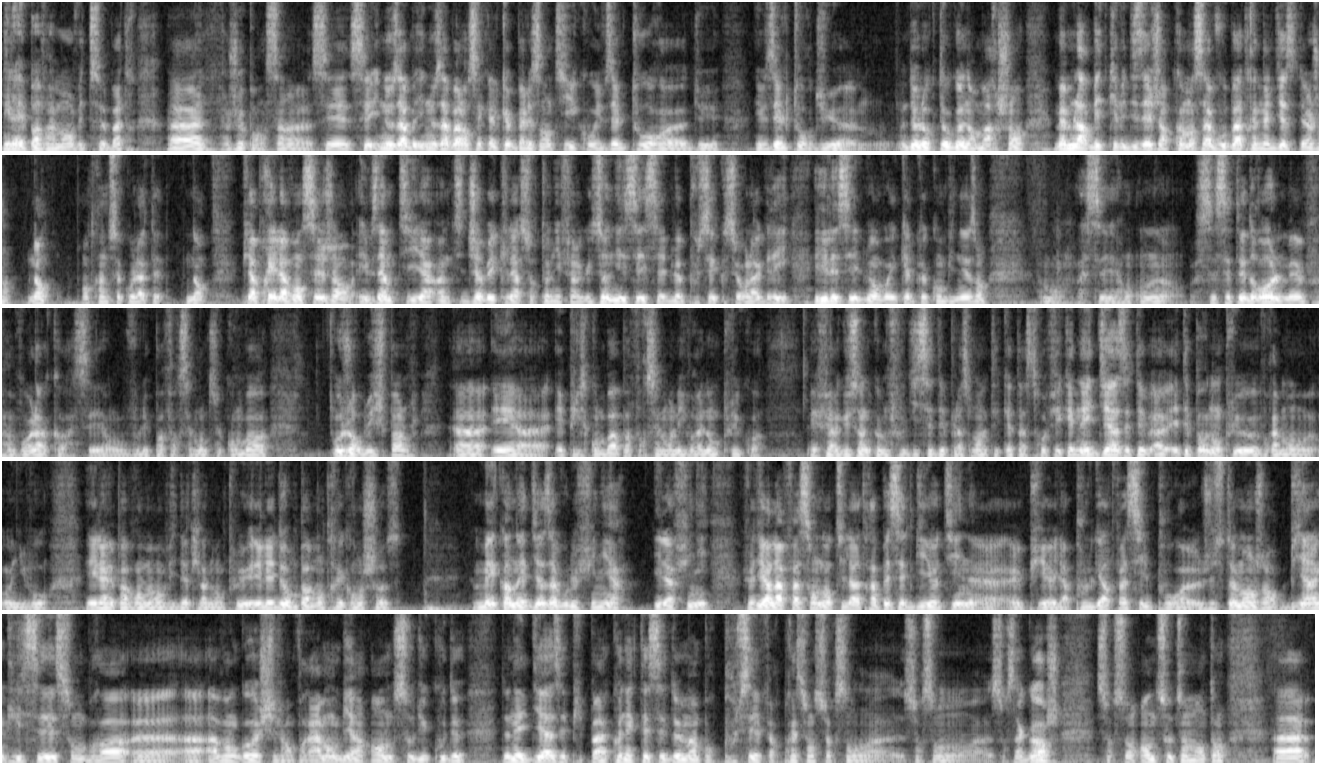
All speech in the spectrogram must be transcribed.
il n'avait pas vraiment envie de se battre, euh, je pense. Hein. C'est, il, nous a, il nous a balancé quelques belles antiques où il faisait le tour euh, du, euh, de l'octogone en marchant. Même l'arbitre qui lui disait genre commencez à vous battre et Nate Diaz était là genre non en train de secouer la tête. Non. Puis après, il avançait, genre, il faisait un petit, un petit jab éclair sur Tony Ferguson. Il essayait de le pousser sur la grille. il essayait de lui envoyer quelques combinaisons. bon, bah, c'est, c'était drôle, mais voilà quoi. C'est, on voulait pas forcément de ce combat. Aujourd'hui, je parle. Euh, et, euh, et, puis le combat pas forcément livré non plus quoi. Et Ferguson, comme je vous dis, ses déplacements étaient catastrophiques. Et Nate Diaz était, était pas non plus vraiment au niveau. Et il n'avait pas vraiment envie d'être là non plus. Et les deux n'ont pas montré grand chose. Mais quand Nate Diaz a voulu finir, il a fini. Je veux dire, la façon dont il a attrapé cette guillotine, euh, et puis euh, il a pull garde facile pour euh, justement, genre, bien glisser son bras avant gauche, genre vraiment bien en dessous du cou de, de Nate Diaz, et puis pas connecter ses deux mains pour pousser, faire pression sur son, sur son, sur sa gorge, sur son, en dessous de son menton. ben,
